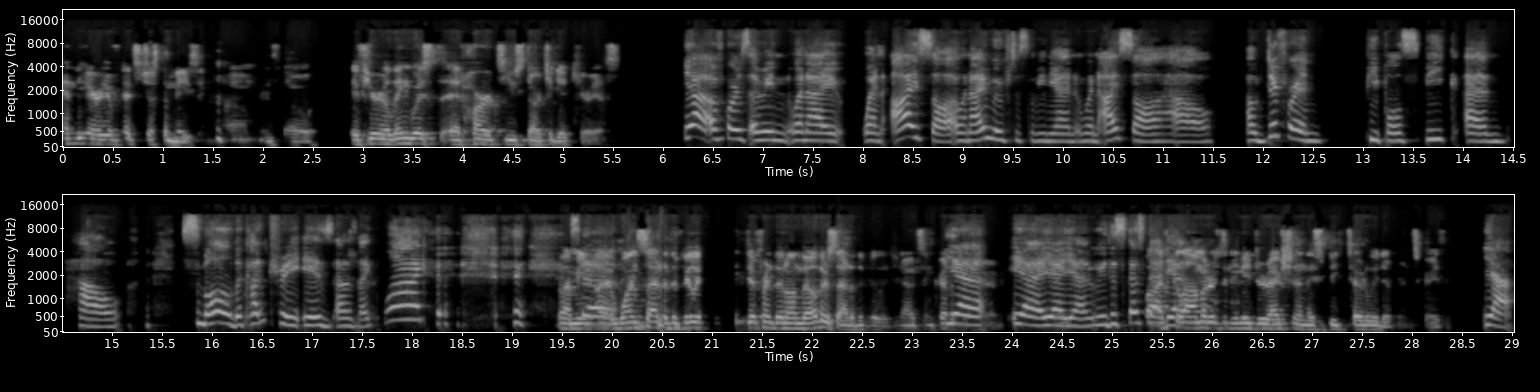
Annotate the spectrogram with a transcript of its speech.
and the area of, it's just amazing. Um, and so if you're a linguist at heart, you start to get curious. Yeah, of course. I mean, when I when I saw when I moved to Slovenia and when I saw how how different people speak and how small the country is, I was like, what? I mean, So- uh, one side of the village different than on the other side of the village. You know, it's incredible. yeah, yeah, yeah, yeah. We discussed Five that. Yeah, kilometers in any direction and they speak totally different. It's crazy. yeah.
